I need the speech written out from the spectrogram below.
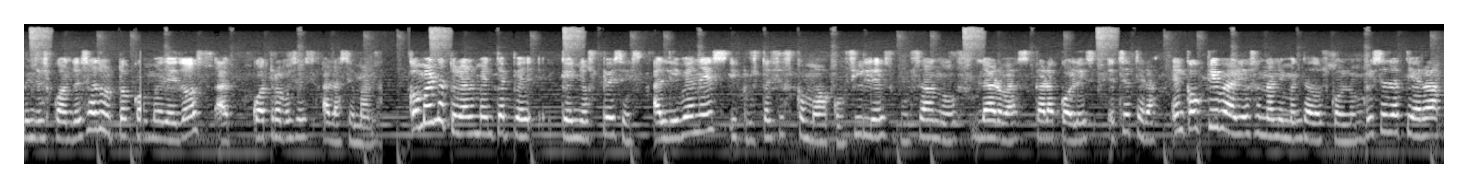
mientras cuando es adulto come de 2 a 4 veces a la semana. Come naturalmente pequeños peces, alívenes y crustáceos como acosiles, gusanos, larvas, caracoles, etc. En cautiverio son alimentados con lombrices de tierra,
